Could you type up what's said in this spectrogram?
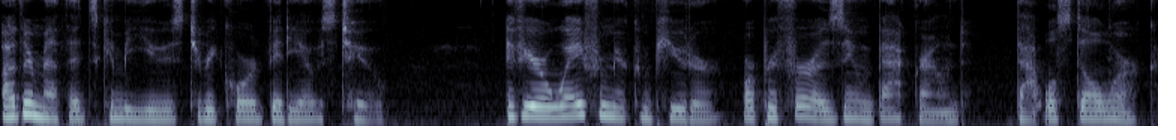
Other methods can be used to record videos too. If you're away from your computer or prefer a Zoom background, that will still work.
